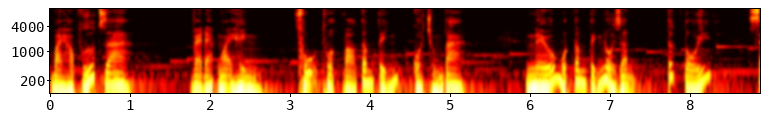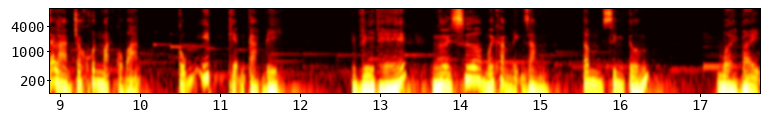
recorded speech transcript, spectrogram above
Bài học rút ra, vẻ đẹp ngoại hình phụ thuộc vào tâm tính của chúng ta. Nếu một tâm tính nổi giận, tức tối sẽ làm cho khuôn mặt của bạn cũng ít thiện cảm đi. Vì thế, người xưa mới khẳng định rằng tâm sinh tướng bởi vậy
